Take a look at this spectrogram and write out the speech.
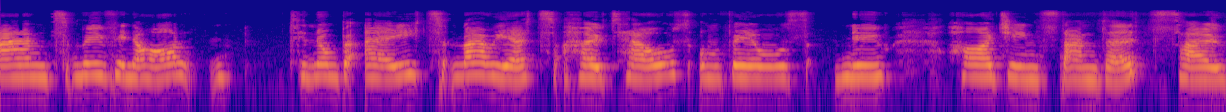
and moving on to number eight Marriott Hotels unveils new hygiene standards. So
